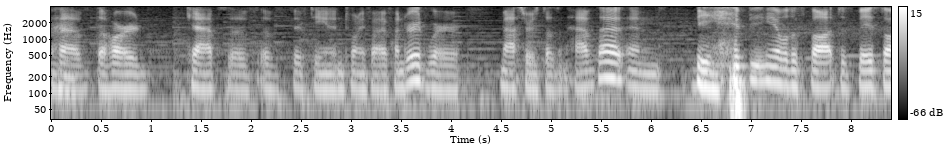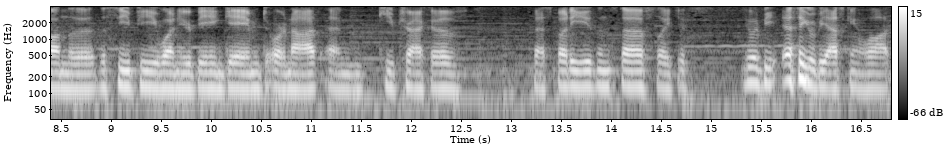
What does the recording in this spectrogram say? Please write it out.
Mhm. have the hard caps of, of 15 and 2500 where Masters doesn't have that and being being able to spot just based on the the CP when you're being gamed or not and keep track of best buddies and stuff like it's it would be I think it would be asking a lot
